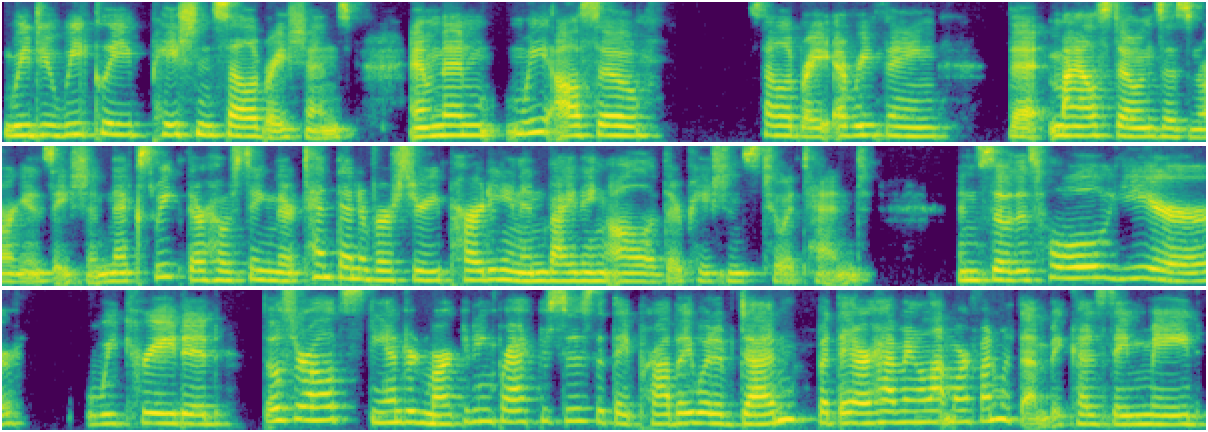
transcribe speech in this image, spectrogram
We do weekly patient celebrations. And then we also celebrate everything that milestones as an organization. Next week, they're hosting their 10th anniversary party and inviting all of their patients to attend. And so this whole year, we created those are all standard marketing practices that they probably would have done, but they are having a lot more fun with them because they made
